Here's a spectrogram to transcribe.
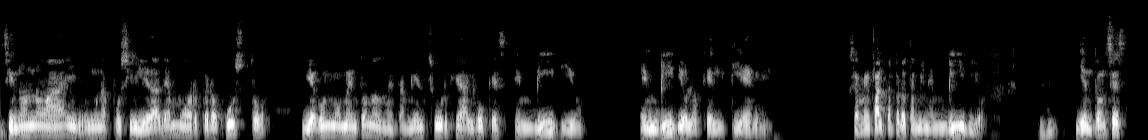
Si no, no hay una posibilidad de amor, pero justo llega un momento donde también surge algo que es envidio, envidio lo que él tiene. O sea, me falta, pero también envidio. Y entonces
